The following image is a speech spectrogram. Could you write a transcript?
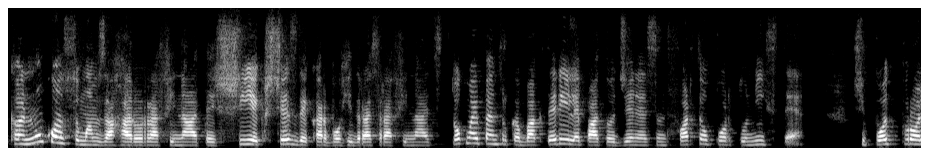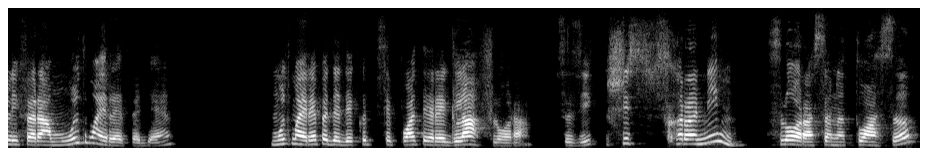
că nu consumăm zaharuri rafinate și exces de carbohidrați rafinați, tocmai pentru că bacteriile patogene sunt foarte oportuniste și pot prolifera mult mai repede, mult mai repede decât se poate regla flora, să zic, și hrănim flora sănătoasă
